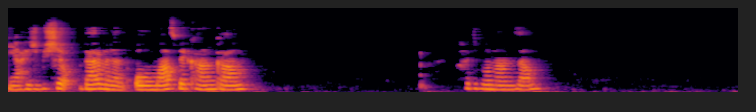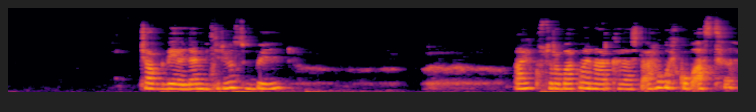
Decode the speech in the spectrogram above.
Ya hiçbir şey vermeden olmaz be kankam. Hadi bonanzam. Çabuk bir elden bitiriyorsun beni. Ay kusura bakmayın arkadaşlar. Uyku bastı.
